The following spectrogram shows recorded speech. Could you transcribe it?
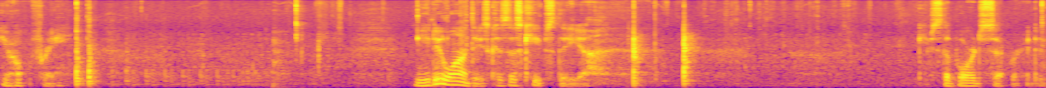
You're home free. You do want these because this keeps the uh, keeps the board separated.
